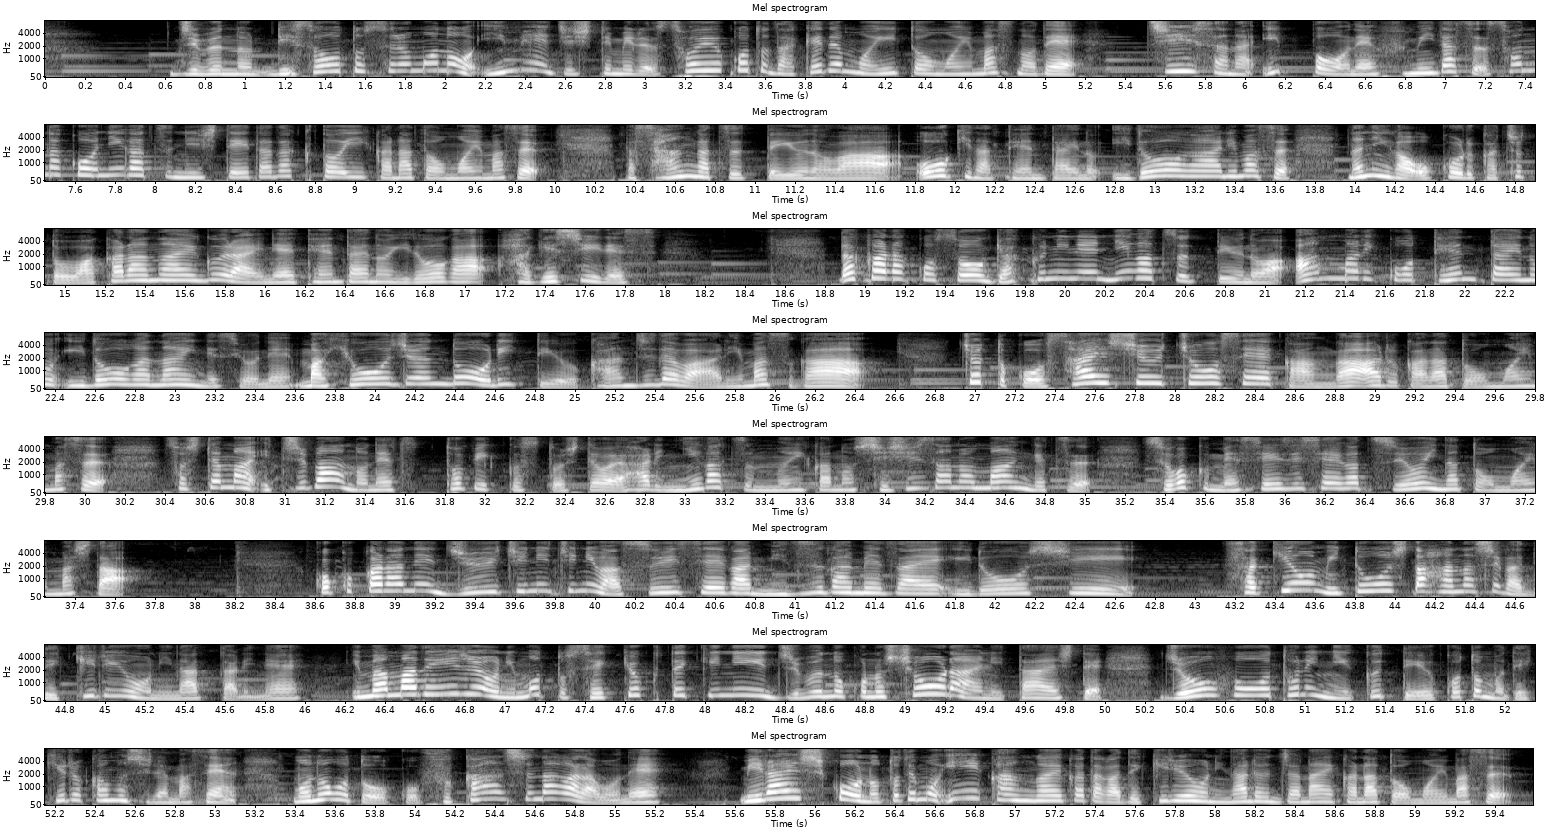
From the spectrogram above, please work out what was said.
自分の理想とするものをイメージしてみる、そういうことだけでもいいと思いますので、小さな一歩をね、踏み出す、そんなこう2月にしていただくといいかなと思います。まあ、3月っていうのは大きな天体の移動があります。何が起こるかちょっとわからないぐらいね、天体の移動が激しいです。だからこそ逆にね、2月っていうのはあんまりこう天体の移動がないんですよね。まあ標準通りっていう感じではありますが、ちょっとこう最終調整感があるかなと思います。そしてまあ一番のね、トピックスとしてはやはり2月6日の獅子座の満月、すごくメッセージ性が強いなと思いました。ここからね、11日には水星が水亀座へ移動し、先を見通した話ができるようになったりね、今まで以上にもっと積極的に自分のこの将来に対して情報を取りに行くっていうこともできるかもしれません。物事をこう俯瞰しながらもね、未来志向のとてもいい考え方ができるようになるんじゃないかなと思います。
